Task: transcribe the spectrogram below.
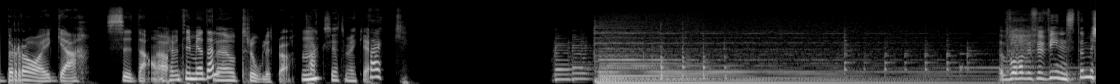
braiga sida om Ja. preventivmedel. Den är otroligt bra. Mm. Tack så jättemycket. Tack. Vad har vi för vinster med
